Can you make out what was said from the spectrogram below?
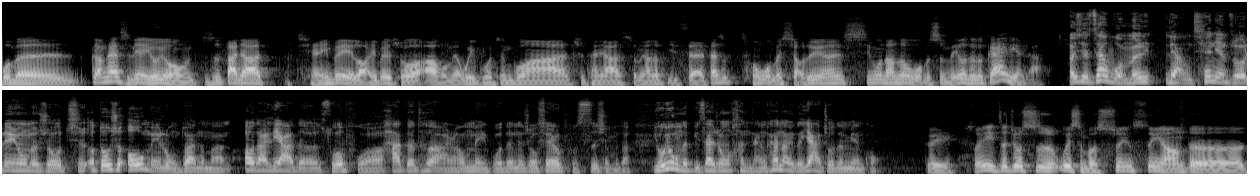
我们刚开始练游泳，只是大家前一辈、老一辈说啊，我们要为国争光啊，去参加什么样的比赛，但是从我们小队员心目当中，我们是没有这个概念的。而且在我们两千年左右练用的时候，其实都是欧美垄断的嘛，澳大利亚的索普、哈格特啊，然后美国的那时候菲尔普斯什么的，游泳的比赛中很难看到一个亚洲的面孔。对，所以这就是为什么孙孙杨的，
